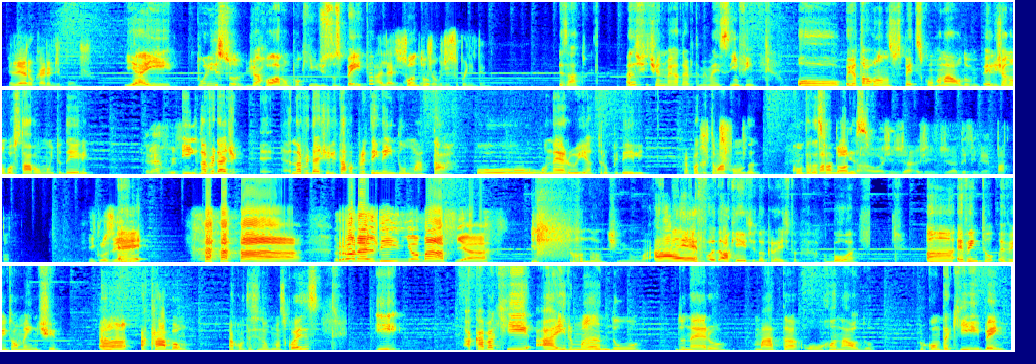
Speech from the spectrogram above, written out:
Ele era o cara de poncho. E aí, por isso, já rolava um pouquinho de suspeita. Aliás, desculpa, Quanto- é um jogo de Super Nintendo. Exato. Mas acho que tinha no Mega Drive também, mas enfim. O, eu já tava rolando suspeitas com o Ronaldo, eles já não gostavam muito dele. Ele é ruivo. E na verdade, eh, na verdade ele tava pretendendo matar o, o Nero e a trupe dele Pra poder tomar conta, conta das patota, famílias. A gente já, a gente já definiu, é patota. Inclusive, É, Ronaldinho Máfia! Ronaldinho. Ah, é. Ok, te dou crédito. Boa. Evento, eventualmente, ah, acabam acontecendo algumas coisas. E acaba que a irmã do, do Nero mata o Ronaldo. Por conta que, bem,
